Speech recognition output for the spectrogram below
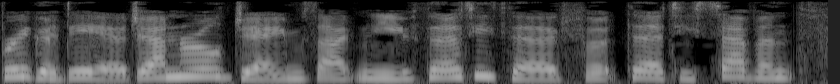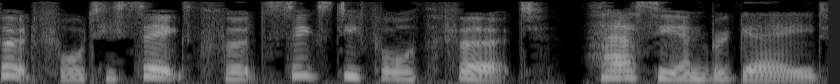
Brigadier General James Agnew 33rd Foot 37th Foot 46th Foot 64th Foot, Hessian Brigade,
